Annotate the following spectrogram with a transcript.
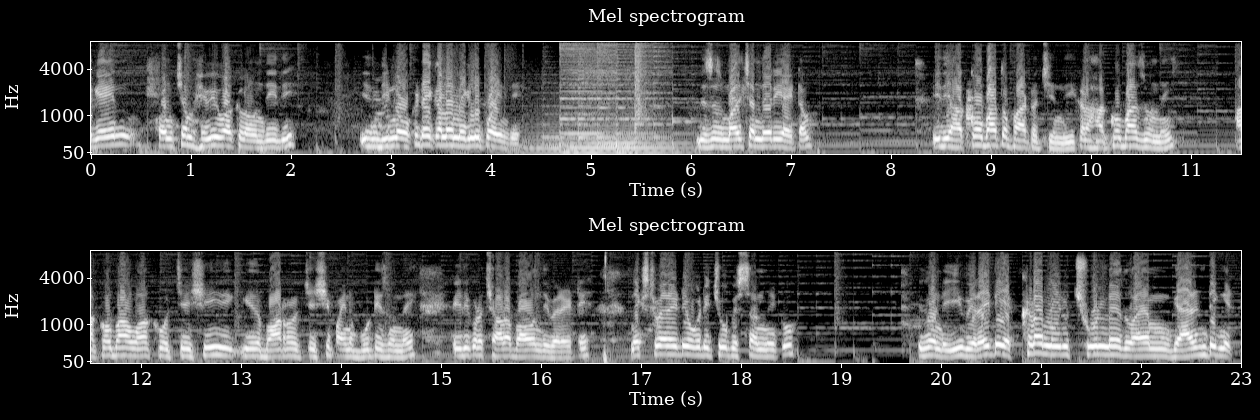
again కొంచెం హెవీ వర్క్లో ఉంది ఇది. ఇది దీనిలో ఒకటే కలర్ మిగిలిపోయింది. దిస్ ఇస్ మల్చందేరి ఐటమ్ ఇది హకోబాతో పాటు వచ్చింది. ఇక్కడ హకోబాస్ ఉన్నాయి. అకోబా వర్క్ వచ్చేసి ఇది బార్డర్ వచ్చేసి పైన బూటీస్ ఉన్నాయి. ఇది కూడా చాలా బాగుంది వెరైటీ నెక్స్ట్ వెరైటీ ఒకటి చూపిస్తాను మీకు. ఇదిగోండి ఈ వెరైటీ ఎక్కడ మీరు చూడలేదు. I'm guaranteeing it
